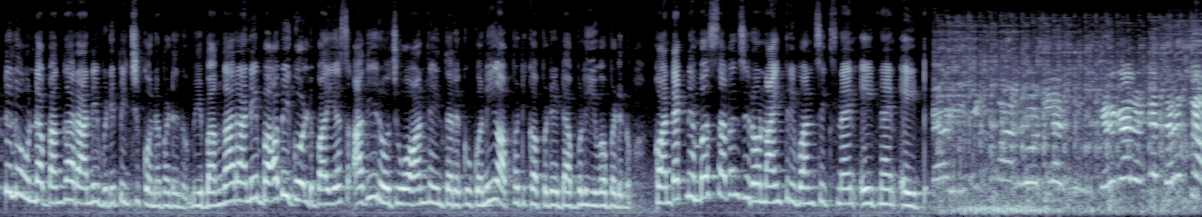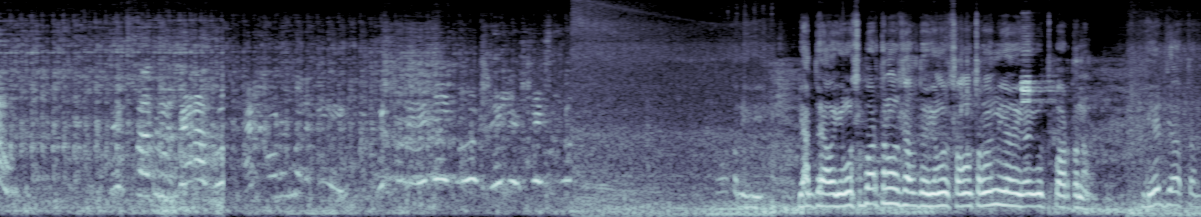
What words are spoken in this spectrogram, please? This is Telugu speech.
తాకట్టులో ఉన్న బంగారాన్ని విడిపించి కొనబడును. మీ బంగారాన్ని బాబీ గోల్డ్ బయర్స్ అదే రోజు ఆన్లైన్ ధరకు కొని అప్పటికప్పుడే డబ్బులు ఇవ్వబడును. Contact number seven zero nine three one six nine eight nine eight. ఎంత? హింస పడుతున్నాం చాలా సంవత్సరం హింస పడుతున్నాం ఏం చేస్తాం?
